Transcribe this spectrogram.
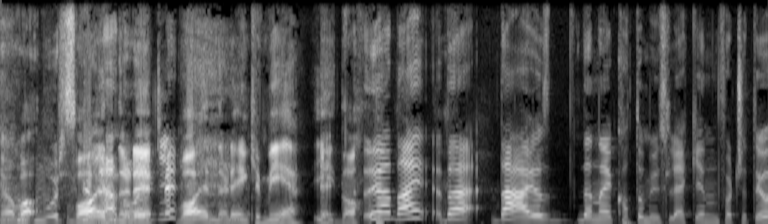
Ja, hva, hva, skulle ender nå, det, egentlig? hva ender det egentlig med, Ida? ja, nei, det, det er jo Denne katt og mus-leken fortsetter jo.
